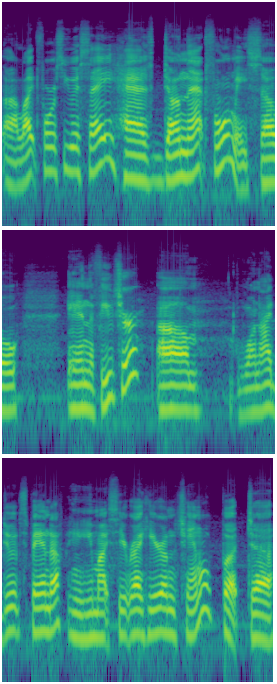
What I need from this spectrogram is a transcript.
Uh, Lightforce USA has done that for me. So in the future, um, when I do expand up, you might see it right here on the channel. But uh,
